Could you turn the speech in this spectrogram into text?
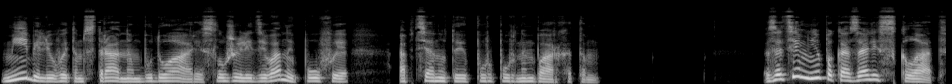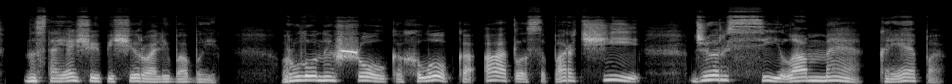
Мебелью в этом странном будуаре служили диваны пуфы, обтянутые пурпурным бархатом. Затем мне показали склад, настоящую пещеру Али-Бабы. Рулоны шелка, хлопка, атласа, парчи, джерси, ламе, крепа.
